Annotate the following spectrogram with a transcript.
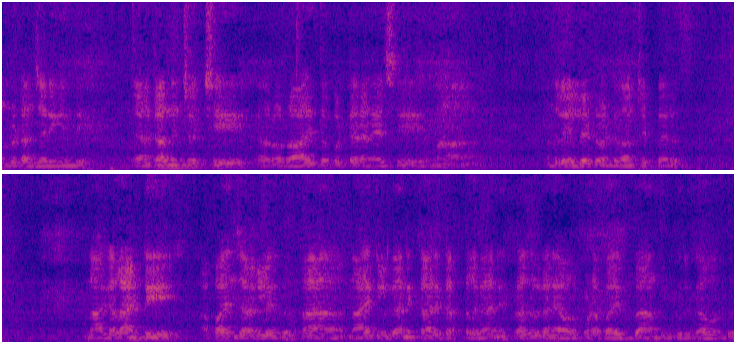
ఉండటం జరిగింది. వెనకాల నుంచి వచ్చి ఎవరో రాయితో కొట్టారనేసి మా అందులో వెళ్ళేటువంటి వాళ్ళు చెప్పారు. నాకు ఎలాంటి అపాయం జరగలేదు. నాయకులు కానీ కార్యకర్తలు కానీ ప్రజలు కానీ ఎవరు కూడా భయభ్రాంతులకు గురి కావద్దు.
